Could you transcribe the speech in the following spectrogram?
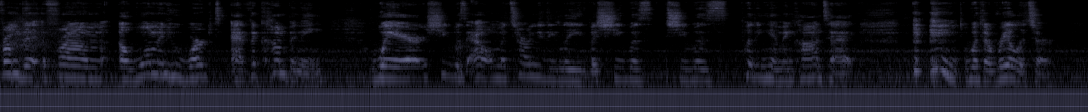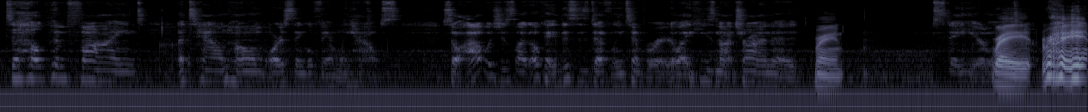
from the from a woman who worked at the company where she was out on maternity leave but she was she was putting him in contact with a realtor to help him find a townhome or a single family house. So I was just like, okay, this is definitely temporary. Like he's not trying to Right. stay here. Right. term Right.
